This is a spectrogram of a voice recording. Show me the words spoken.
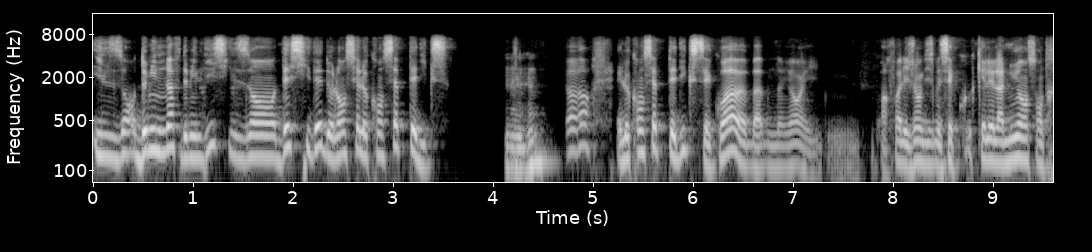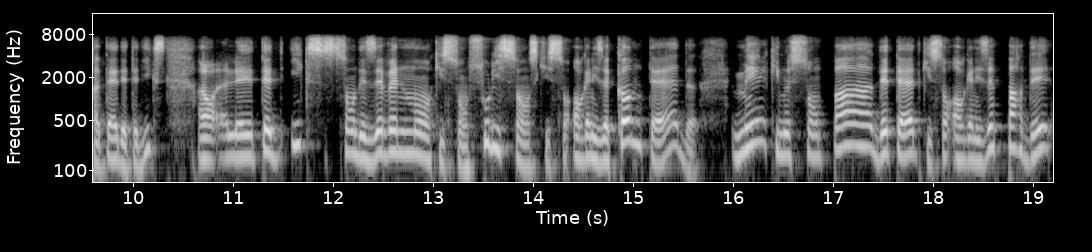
ils ont 2009-2010, ils ont décidé de lancer le concept TEDx. Mhm. Et le concept TEDx, c'est quoi? Bah, Parfois, les gens disent, mais quelle est la nuance entre TED et TEDx? Alors, les TEDx sont des événements qui sont sous licence, qui sont organisés comme TED, mais qui ne sont pas des TED, qui sont organisés par des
